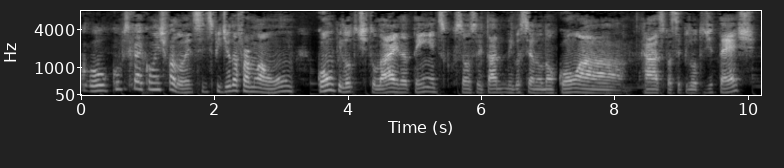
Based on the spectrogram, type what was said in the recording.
o Kubica, como a gente falou, ele se despediu da Fórmula 1 como piloto titular, ainda tem a discussão se ele está negociando ou não com a Haas para ser piloto de teste.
